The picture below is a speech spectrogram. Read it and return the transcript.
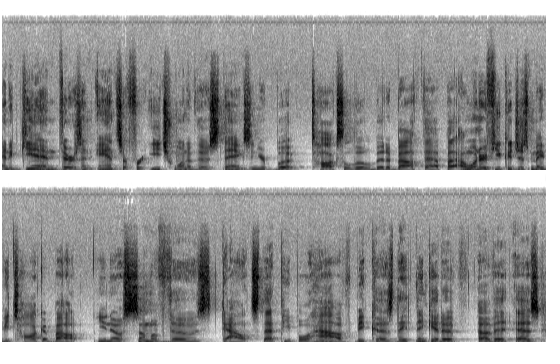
And again, there's an answer for each one of those things, and your book talks a little bit about that. But I wonder if you could just maybe talk about, you know, some of those doubts that people have because they think it of, of it as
